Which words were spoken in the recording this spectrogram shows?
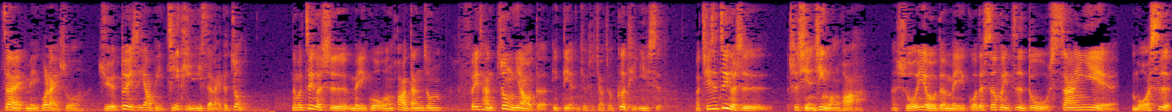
在美国来说，绝对是要比集体意识来的重。那么，这个是美国文化当中非常重要的一点，就是叫做个体意识啊。其实这个是是显性文化哈。所有的美国的社会制度、商业模式，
